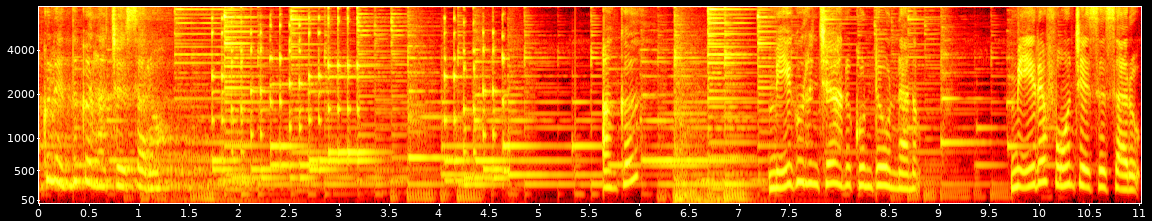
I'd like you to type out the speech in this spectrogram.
అంకుల్ ఎందుకు అలా చేశారో? అంకుల్ మీ గురించే అనుకుంటూ ఉన్నాను. మీరే ఫోన్ చేసేశారు.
